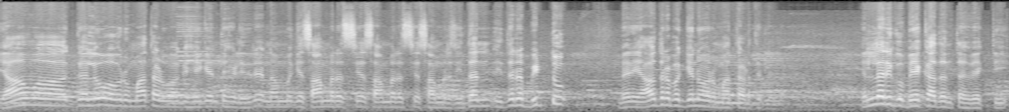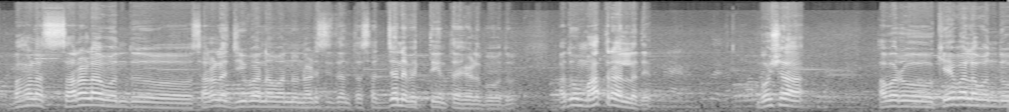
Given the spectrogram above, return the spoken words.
ಯಾವಾಗಲೂ ಅವರು ಮಾತಾಡುವಾಗ ಹೇಗೆ ಅಂತ ಹೇಳಿದರೆ, ನಮಗೆ ಸಾಮರಸ್ಯ ಸಾಮರಸ್ಯ ಸಾಮರಸ್ಯ. ಇದನ್ನು ಇದರ ಬಿಟ್ಟು ಬೇರೆ ಯಾವುದರ ಬಗ್ಗೆನೂ ಅವರು ಮಾತಾಡ್ತಿರ್ಲಿಲ್ಲ. ಎಲ್ಲರಿಗೂ ಬೇಕಾದಂತಹ ವ್ಯಕ್ತಿ, ಬಹಳ ಸರಳ ಒಂದು, ಸರಳ ಜೀವನವನ್ನು ನಡೆಸಿದಂಥ ಸಜ್ಜನ ವ್ಯಕ್ತಿ ಅಂತ ಹೇಳ್ಬೋದು. ಅದು ಮಾತ್ರ ಅಲ್ಲದೆ, ಬಹುಶಃ ಅವರು ಕೇವಲ ಒಂದು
